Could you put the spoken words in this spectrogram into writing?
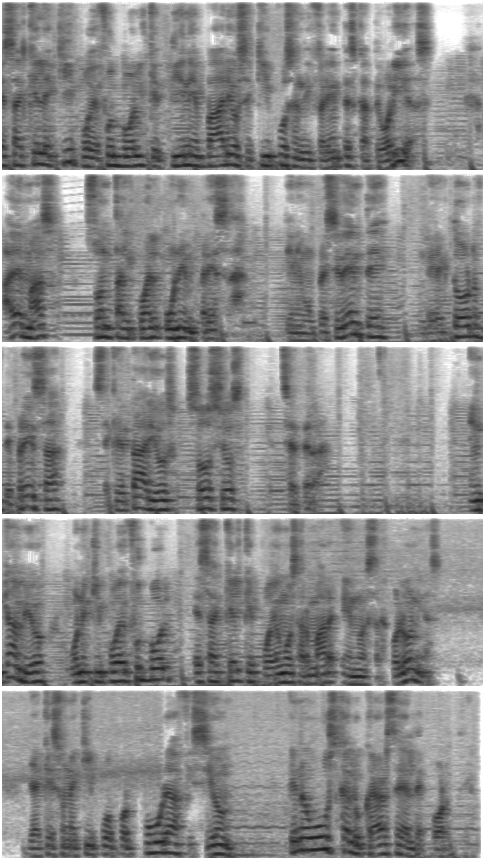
es aquel equipo de fútbol que tiene varios equipos en diferentes categorías. Además, son tal cual una empresa. Tienen un presidente, un director de prensa, secretarios, socios, etc. En cambio, un equipo de fútbol es aquel que podemos armar en nuestras colonias, ya que es un equipo por pura afición, que no busca lucrarse del deporte.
